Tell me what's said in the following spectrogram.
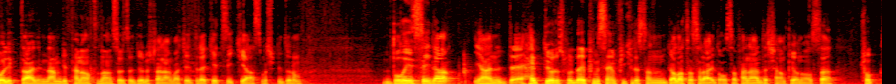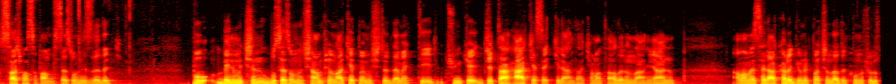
gol iptalinden bir penaltıdan söz ediyoruz. Fenerbahçe direkt eksi 2'ye asmış bir durum. Dolayısıyla yani de, hep diyoruz burada hepimiz hemfikiriz sanırım Galatasaray'da olsa, Fener'de şampiyon olsa çok saçma sapan bir sezon izledik. Bu benim için bu sezonun şampiyonu hak etmemiştir demek değil. Çünkü cidden herkes etkilendi hakem hatalarından yani. Ama mesela Karagümrük maçında da konuşuruz.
